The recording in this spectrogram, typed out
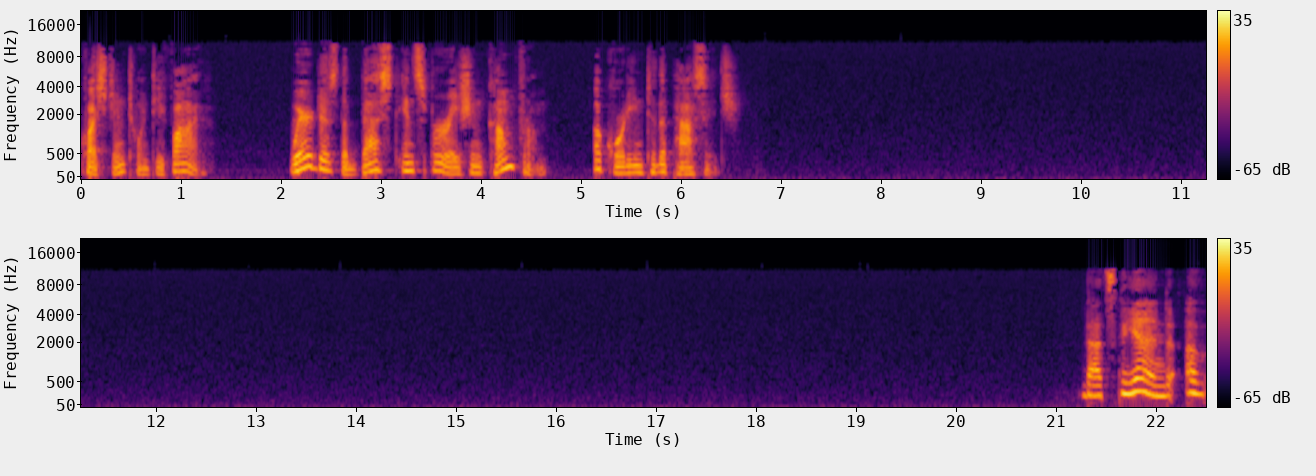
Question 25. Where does the best inspiration come from, according to the passage? That's the end of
